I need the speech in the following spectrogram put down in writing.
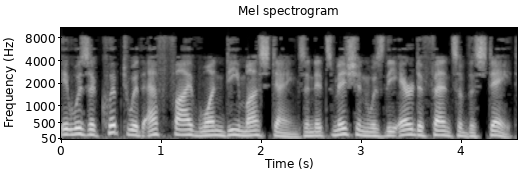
It was equipped with F-51D Mustangs and its mission was the air defense of the state.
